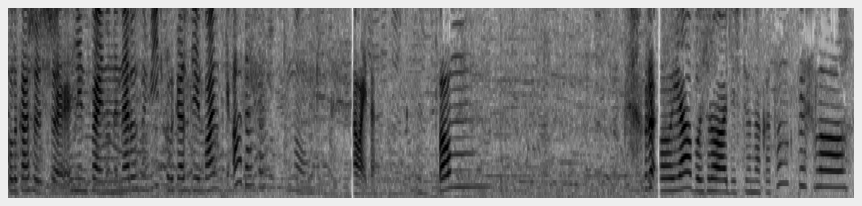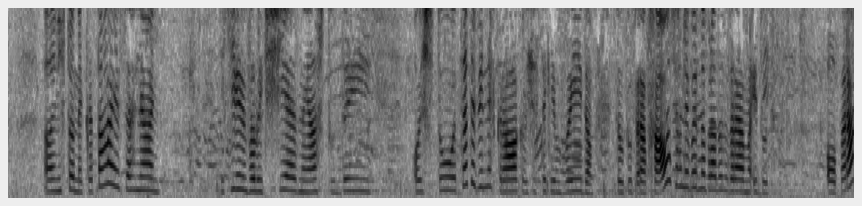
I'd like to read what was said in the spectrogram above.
Коли кажеш е, Глінтвейн, вони не розуміють, коли кажеш Глінвайн, вони такі, а, так, так. Ну, давайте. Бам! Вже я би з радістю на каток пішла, але ніхто не катається, глянь. Який він величезний, аж туди. Ось тут. Це тобі не в Кракові, ще з таким видом. Це тут Радхаус, його не видно, правда, за деревами. І тут опера.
